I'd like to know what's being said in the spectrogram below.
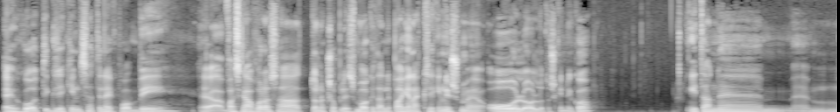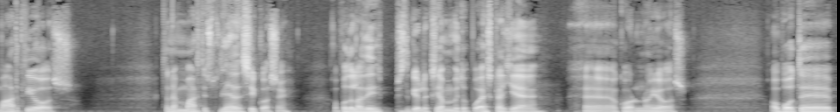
εγώ την ξεκίνησα την εκπομπή, ε, βασικά αγόρασα τον εξοπλισμό κτλ. για να ξεκινήσουμε όλο, όλο το σκηνικό ήταν ε, Μάρτιος. Ήταν Μάρτιος του 2020. Οπότε δηλαδή στην κυριολεξία με το που έσκαγε ε, ο κορονοϊός. Οπότε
